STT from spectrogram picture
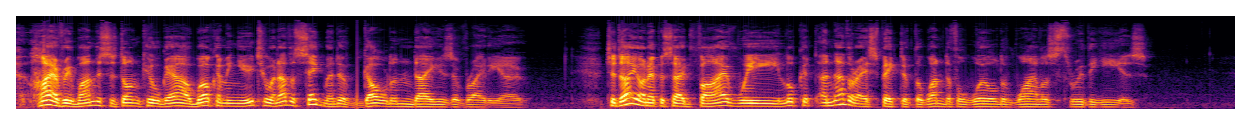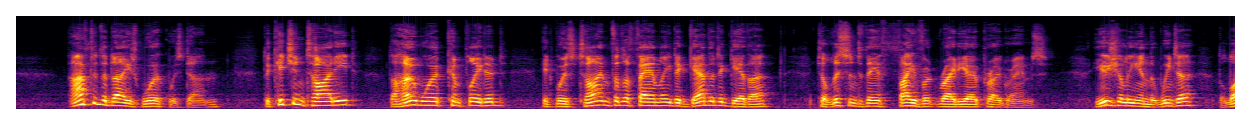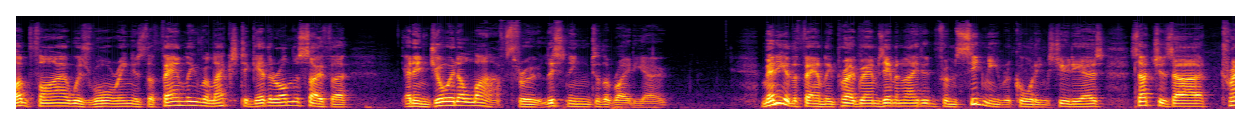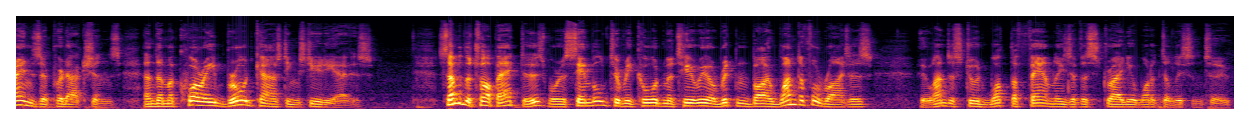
Hi everyone, this is Don Kilgour welcoming you to another segment of Golden Days of Radio. Today on episode 5, we look at another aspect of the wonderful world of wireless through the years. After the day's work was done, the kitchen tidied, the homework completed, it was time for the family to gather together to listen to their favourite radio programs. Usually in the winter, the log fire was roaring as the family relaxed together on the sofa and enjoyed a laugh through listening to the radio. Many of the family programs emanated from Sydney recording studios, such as our Transa Productions and the Macquarie Broadcasting Studios. Some of the top actors were assembled to record material written by wonderful writers who understood what the families of Australia wanted to listen to.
